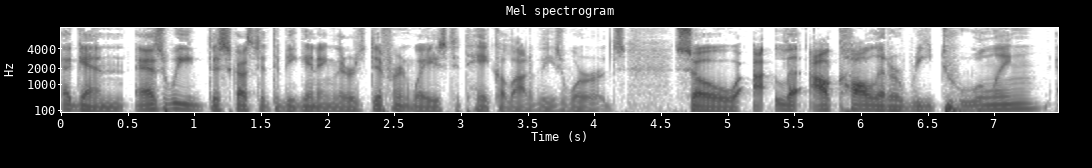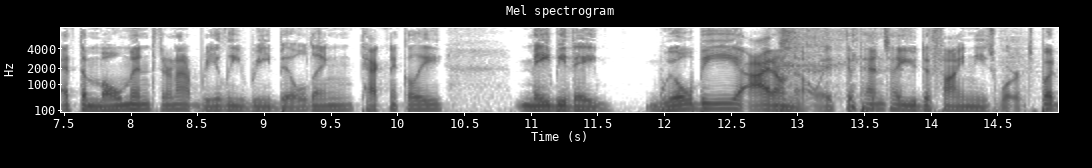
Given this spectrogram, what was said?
again, as we discussed at the beginning, there's different ways to take a lot of these words. So I'll call it a retooling at the moment. They're not really rebuilding, technically. Maybe they will be. I don't know. It depends how you define these words, but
